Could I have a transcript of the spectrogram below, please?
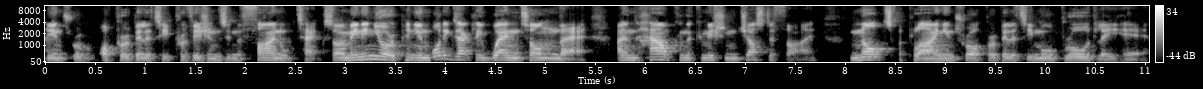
the interoperability provisions in the final text. So, I mean, in your opinion, what exactly went on there and how can the Commission justify not applying interoperability more broadly here?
